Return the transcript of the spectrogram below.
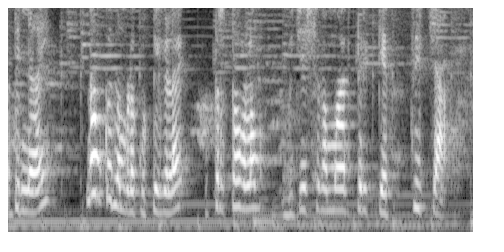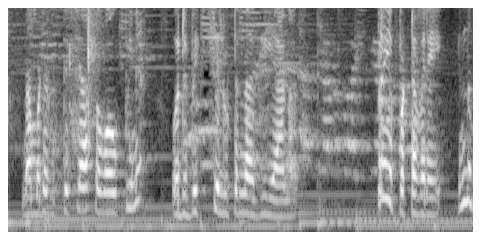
അതിനായി നമുക്ക് നമ്മുടെ കുട്ടികളെ ഇത്രത്തോളം വിജയ ശതമാനത്തിലേക്ക് എത്തിച്ച നമ്മുടെ വിദ്യാഭ്യാസ വകുപ്പിന് ഒരു ബിഗ് സല്യൂട്ട് നൽകുകയാണ്. പ്രിയപ്പെട്ടവരെ ഇന്ന്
